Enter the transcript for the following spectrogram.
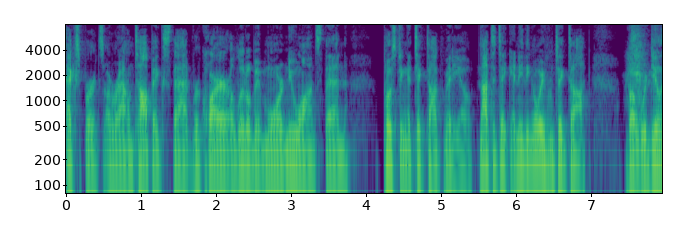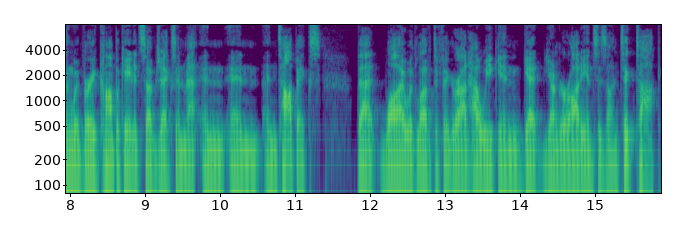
experts around topics that require a little bit more nuance than posting a TikTok video. Not to take anything away from TikTok, but we're dealing with very complicated subjects and ma- and and and topics that while I would love to figure out how we can get younger audiences on TikTok,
